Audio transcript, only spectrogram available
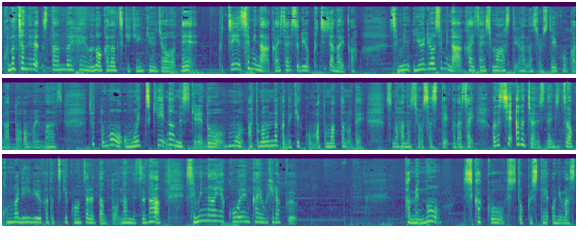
このチャンネル、スタンド FM の片付け研究所で、プチセミナー開催するよ。プチじゃないか。セミ有料セミナー開催しますっていう話をしていこうかなと思います。ちょっともう思いつきなんですけれどもう頭の中で結構まとまったのでその話をさせてください。私アラチはですね実はこんまり流片付けコンサルタントなんですがセミナーや講演会を開くための資格を取得しております。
